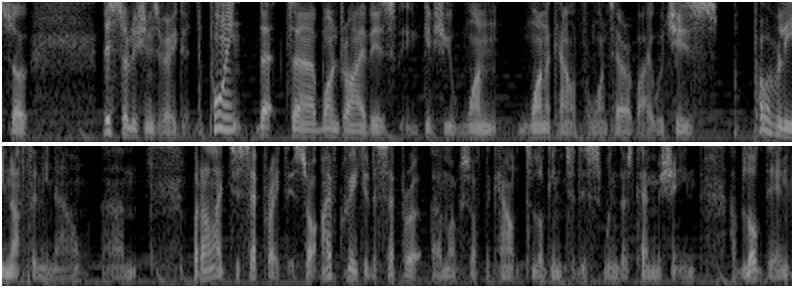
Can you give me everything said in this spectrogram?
So this solution is very good. The point that uh, OneDrive is gives you one one account for one terabyte, which is probably enough for me now. Um, but I like to separate it. So I've created a separate uh, Microsoft account to log into this Windows 10 machine. I've logged in.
